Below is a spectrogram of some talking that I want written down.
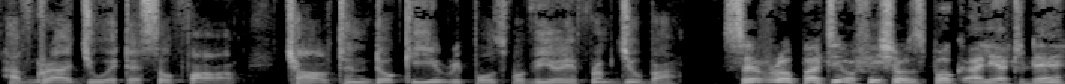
have graduated so far. Charlton Doki reports for VOA from Juba. Several party officials spoke earlier today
